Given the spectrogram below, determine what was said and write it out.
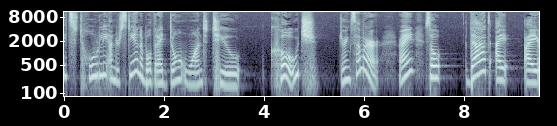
it's totally understandable that I don't want to coach during summer, right? So that I I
